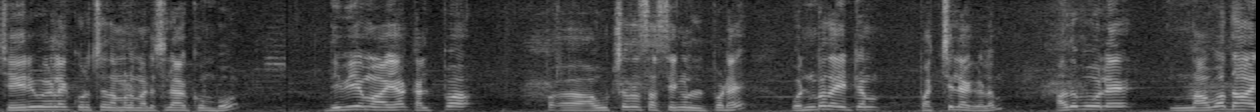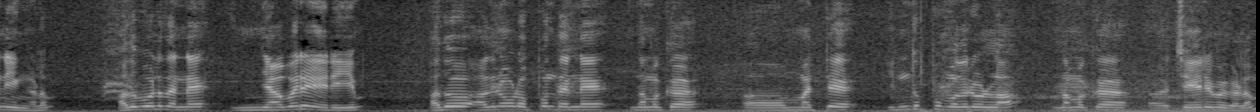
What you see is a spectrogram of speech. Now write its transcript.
ചേരുവകളെക്കുറിച്ച് നമ്മൾ മനസ്സിലാക്കുമ്പോൾ ദിവ്യമായ കൽപ്പ ഔഷധ സസ്യങ്ങൾ ഉൾപ്പെടെ ഒൻപത് ഐറ്റം പച്ചിലകളും അതുപോലെ നവധാന്യങ്ങളും അതുപോലെ തന്നെ ഞവരയരിയും അത് അതിനോടൊപ്പം തന്നെ നമുക്ക് മറ്റ് ഇന്ദുപ്പ് മുതലുള്ള നമുക്ക് ചേരുവകളും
